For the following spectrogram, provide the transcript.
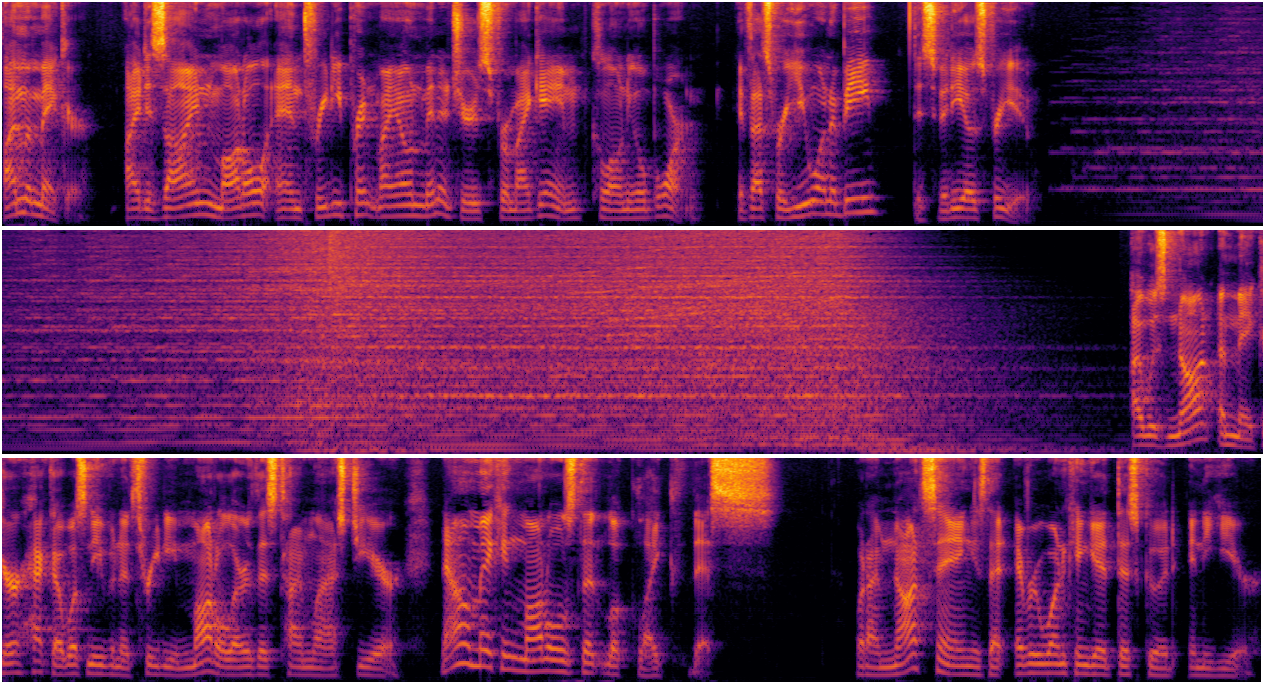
I'm a maker. I design, model, and 3D print my own miniatures for my game, Colonial Born. If that's where you want to be, this video is for you. I was not a maker, heck, I wasn't even a 3D modeler this time last year. Now I'm making models that look like this. What I'm not saying is that everyone can get this good in a year.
